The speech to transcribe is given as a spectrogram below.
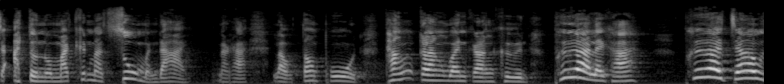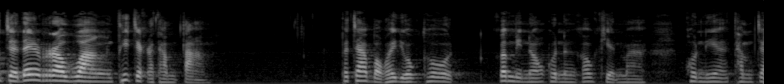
จะอัตโนมัติขึ้นมาสู้มันได้นะคะ เราต้องพูดทั้งกลางวันกลางคืน เพื่ออะไรคะเพื่อเจ้าจะได้ระวังที่จะกระทำตาม พระเจ้าบอกให้ยกโทษ ก็มีน้องคนหนึ่งเขาเขียนมา คนนี้ทำใจ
